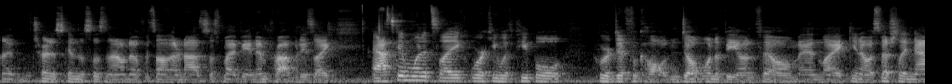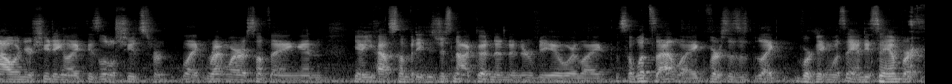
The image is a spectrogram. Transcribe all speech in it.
I'm trying to skim this list, and I don't know if it's on there or not. So this might be an improv. But he's like, ask him what it's like working with people who are difficult and don't want to be on film, and like you know, especially now when you're shooting like these little shoots for like Rentware or something, and you know you have somebody who's just not good in an interview, or like, so what's that like versus like working with Andy Samberg?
